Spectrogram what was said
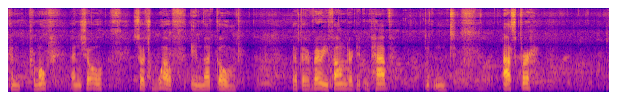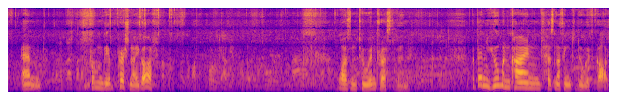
can promote and show such wealth in that gold that their very founder didn't have, didn't ask for, and from the impression I got, wasn't too interested in. But then humankind has nothing to do with God.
